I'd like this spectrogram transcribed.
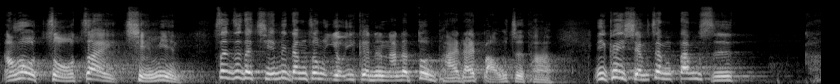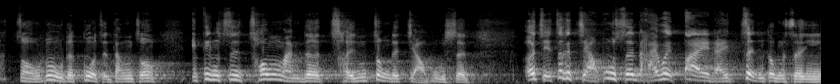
然后走在前面，甚至在前面当中有一个人拿着盾牌来保护着他。你可以想象当时。走路的过程当中，一定是充满着沉重的脚步声，而且这个脚步声还会带来震动的声音。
